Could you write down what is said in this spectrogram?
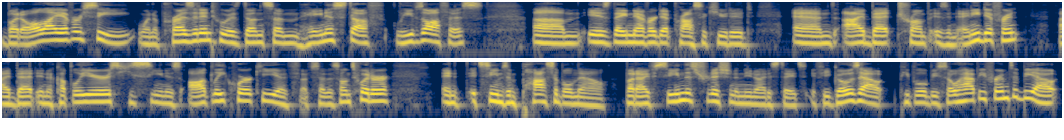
But all I ever see when a president who has done some heinous stuff leaves office um, is they never get prosecuted. And I bet Trump isn't any different. I bet in a couple of years he's seen as oddly quirky. I've, I've said this on Twitter, and it seems impossible now. But I've seen this tradition in the United States. If he goes out, people will be so happy for him to be out,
